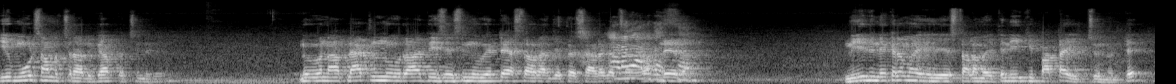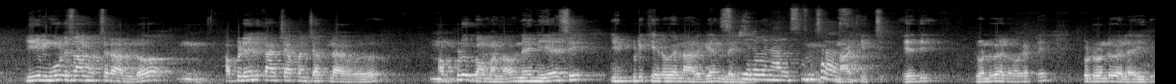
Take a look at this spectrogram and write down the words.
ఈ మూడు సంవత్సరాలు గ్యాప్ వచ్చింది కదా. నువ్వు నా ప్లాట్లు నువ్వు రా తీసేసి నువ్వు ఎట్టేస్తావు అని చెప్పేసి అడగచ్చు? లేదా. నీది నికరమై స్థలం అయితే నీకు ఈ పట్టా ఇచ్చిండుంటే ఈ మూడు సంవత్సరాల్లో. అప్పుడు ఎందుకు ఆ చెప్పని చెప్పలేవు అప్పుడు గమ్మన్నావు. నేను వేసి ఇప్పటికి ఇరవై నాలుగేళ్ళు నాకు ఇచ్చి ఏది? రెండు వేల ఒకటి ఇప్పుడు రెండు వేల ఐదు.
